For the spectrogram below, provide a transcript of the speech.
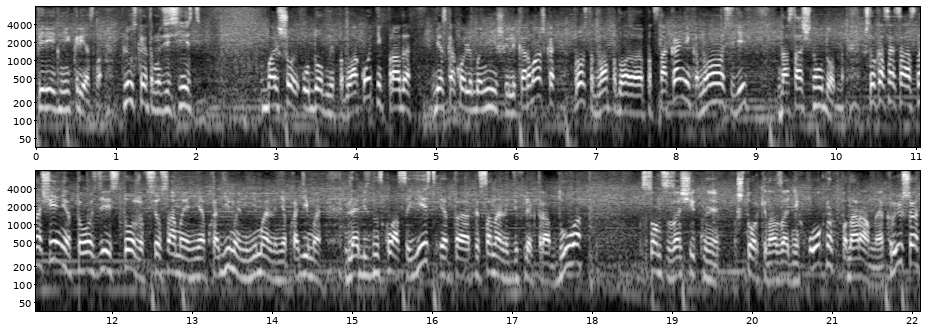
передние кресла. Плюс к этому здесь есть большой удобный подлокотник, правда, без какой-либо ниши или кармашка, просто два подстаканника, но сидеть достаточно удобно. Что касается оснащения, то здесь тоже все самое необходимое, минимально необходимое для бизнес-класса есть. Это персональный дефлектор обдува, солнцезащитные шторки на задних окнах, панорамная крыша,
